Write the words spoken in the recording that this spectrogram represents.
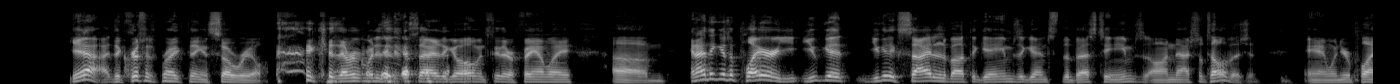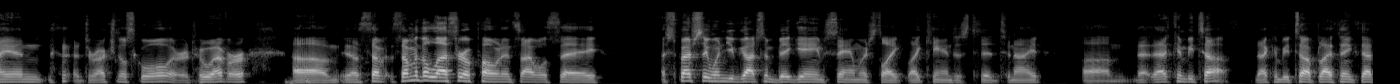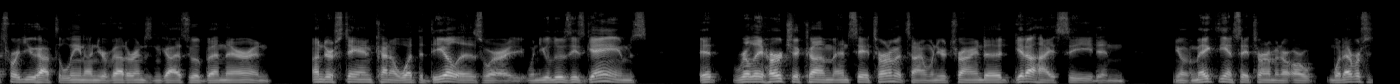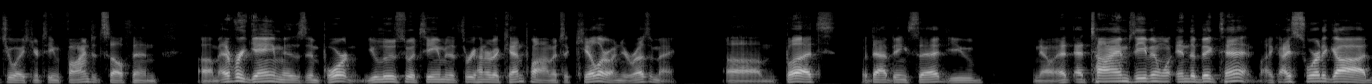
Yeah, the Christmas break thing is so real because everybody's excited to go home and see their family. Um, and I think as a player, you, you, get you get excited about the games against the best teams on national television. And when you're playing a directional school or whoever, um, you know some some of the lesser opponents, I will say, especially when you've got some big games sandwiched like like Kansas did tonight, um, that that can be tough. That can be tough. But I think that's where you have to lean on your veterans and guys who have been there and understand kind of what the deal is where when you lose these games it really hurts you come NCAA tournament time when you're trying to get a high seed and you know make the NCAA tournament or, or whatever situation your team finds itself in. Um, every game is important. You lose to a team in the 300 at KenPom, it's a killer on your resume. Um, but with that being said, you you know at, at times even in the Big Ten, like I swear to God,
